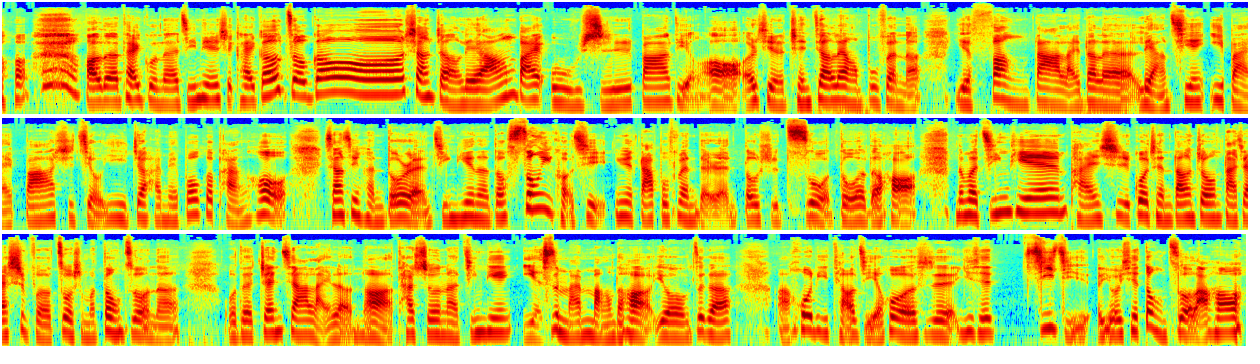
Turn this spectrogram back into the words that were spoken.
好的，台股呢今天是开高走高哦，上涨两百五十八点哦，而且成交量部分呢也放大，来到了两千一百八十九亿。这还没包括盘后，相信很多人今天呢都松一口气，因为大部分的人都是做多的哈。那么今天盘市过程当中，大家是否有做什么动作呢？我的专家来了啊，他说呢今天也是蛮忙的哈，有这个啊获利调节或者是一些。积极有一些动作了哈，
